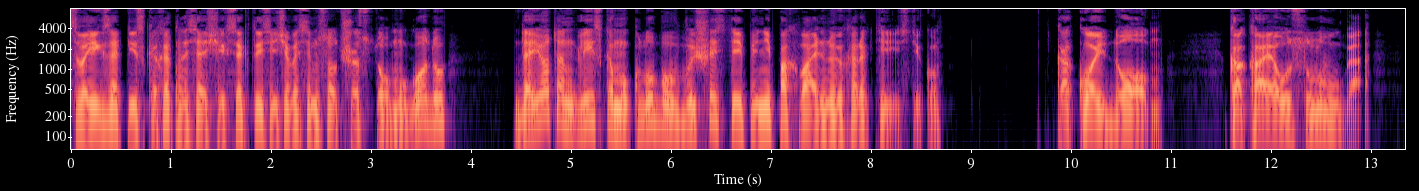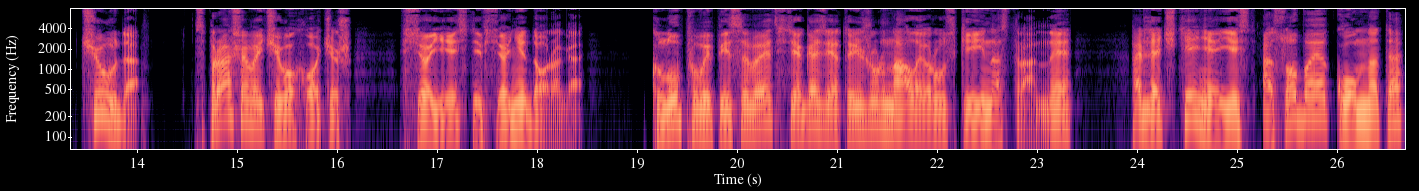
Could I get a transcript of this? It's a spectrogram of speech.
своих записках, относящихся к 1806 году, дает английскому клубу в высшей степени похвальную характеристику. «Какой дом! Какая услуга! Чудо! Спрашивай, чего хочешь. Все есть и все недорого. Клуб выписывает все газеты и журналы, русские и иностранные, а для чтения есть особая комната,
